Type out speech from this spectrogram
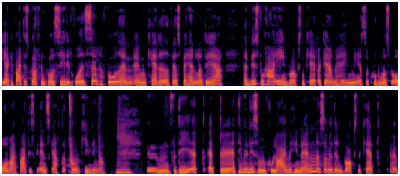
jeg kan faktisk godt finde på at sige, at et råd, jeg selv har fået af en, af en katteadfærdsbehandler, det er, at hvis du har en voksen kat og gerne vil have en mere, så kunne du måske overveje faktisk at anskaffe dig to killinger. Mm. Øhm, fordi at, at, øh, at de vil ligesom kunne lege med hinanden, og så vil den voksne kat øh,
